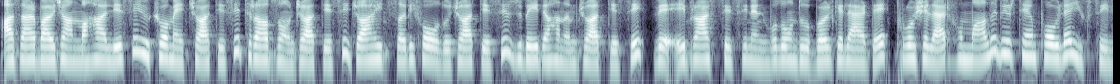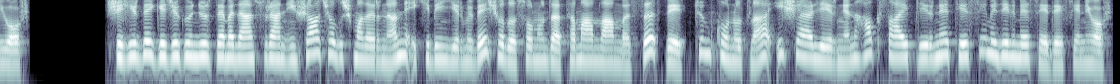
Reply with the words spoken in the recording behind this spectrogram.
Azerbaycan Mahallesi Hükümet Caddesi, Trabzon Caddesi, Cahit Zarifoğlu Caddesi, Zübeyde Hanım Caddesi ve Ebrar sitesinin bulunduğu bölgelerde projeler hummalı bir tempoyla yükseliyor. Şehirde gece gündüz demeden süren inşaat çalışmalarının 2025 yılı sonunda tamamlanması ve tüm konutla iş yerlerinin hak sahiplerine teslim edilmesi hedefleniyor.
